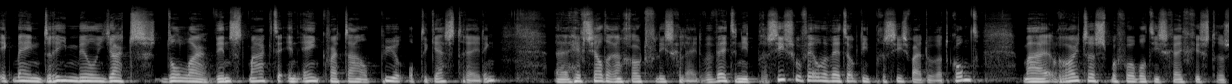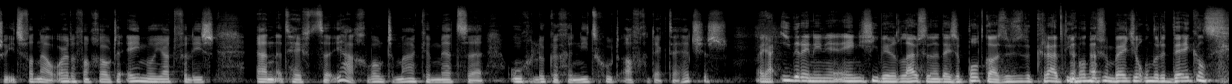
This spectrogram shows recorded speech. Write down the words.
ik meen 3 miljard dollar winst maakte in één kwartaal puur op de gastrading, eh, heeft Shell daar een groot verlies geleden. We weten niet precies hoeveel, we weten ook niet precies waardoor het komt. Maar Reuters bijvoorbeeld, die schreef gisteren zoiets van, nou, orde van grootte 1 miljard verlies. En het heeft eh, ja, gewoon te maken met eh, ongelukkige, niet goed afgedekte hedges. Nou ja, iedereen in de energiewereld luistert naar deze podcast. Dus er kruipt iemand nu zo'n beetje onder de dekens.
